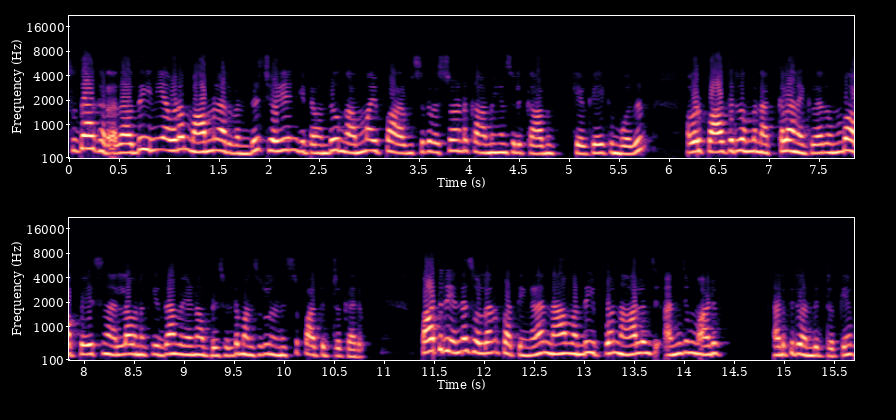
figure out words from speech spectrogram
சுதாகர் அதாவது இனியாவோட மாமனார் வந்து செழியன்கிட்ட வந்து உங்க அம்மா இப்ப ஆரம்பிச்சிருக்க ரெஸ்டாரண்ட் காமிங்கன்னு சொல்லி காமி கேட்கும்போது அவர் பார்த்துட்டு ரொம்ப நக்கலா நினைக்கிறாரு. ரொம்ப பேசினா எல்லாம் உனக்கு இதான் வேணும் அப்படின்னு சொல்லிட்டு மனசுல நினைச்சிட்டு பார்த்துட்டு இருக்காரு பார்த்துட்டு என்ன சொல்லலாம்னு பார்த்தீங்கன்னா நான் வந்து இப்போ நாலஞ்சு அஞ்சு மாடி நடத்திட்டு வந்துட்டு இருக்கேன்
